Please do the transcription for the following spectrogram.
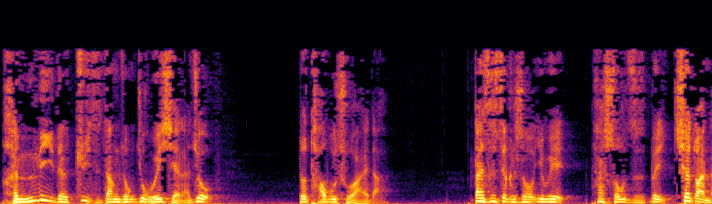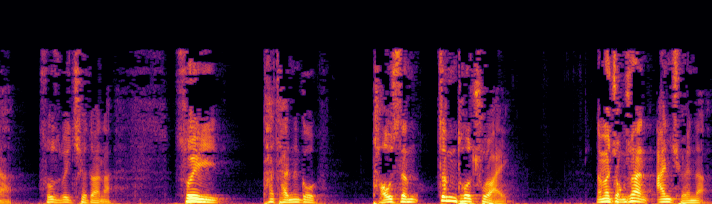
很利的锯子当中，就危险了，就都逃不出来的。但是这个时候，因为他手指被切断了，手指被切断了，所以他才能够逃生、挣脱出来。那么总算安全了。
